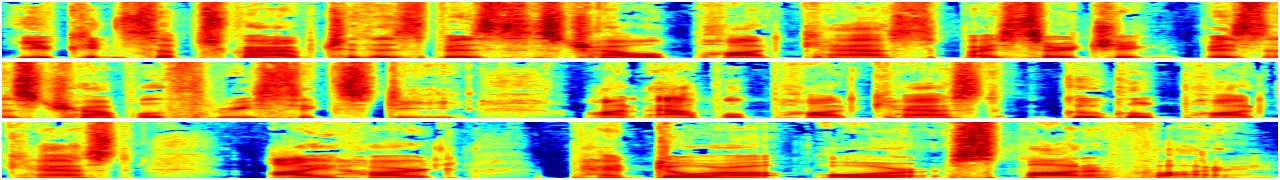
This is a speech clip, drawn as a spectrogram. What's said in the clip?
You can subscribe to this business travel podcast by searching Business Travel 360 on Apple Podcast, Google Podcast, iHeart, Pandora, or Spotify.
